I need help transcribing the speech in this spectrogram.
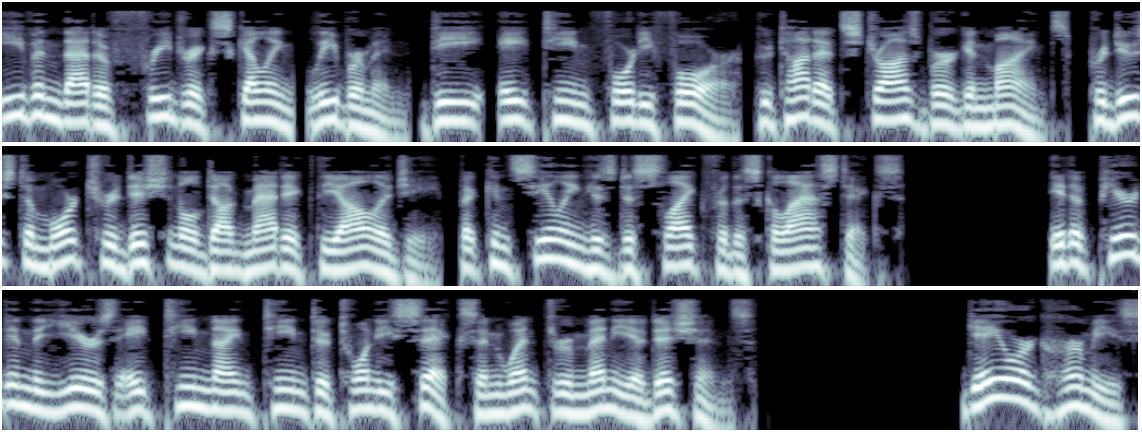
even that of Friedrich Schelling, Liebermann d. 1844, who taught at Strasbourg and Mainz, produced a more traditional dogmatic theology, but concealing his dislike for the scholastics. It appeared in the years 1819–26 and went through many editions. Georg Hermes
